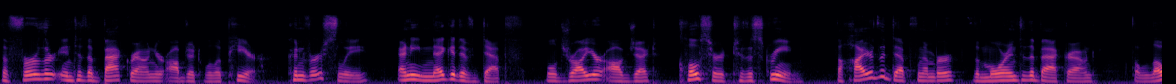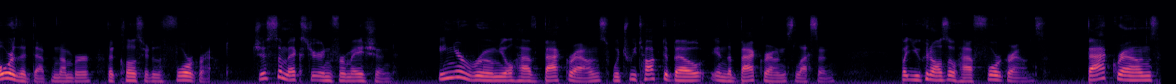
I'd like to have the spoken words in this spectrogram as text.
the further into the background your object will appear. Conversely, any negative depth will draw your object closer to the screen, The higher the depth number, the more into the background. The lower the depth number, the closer to the foreground. Just some extra information. In your room, you'll have backgrounds, which we talked about in the backgrounds lesson, but you can also have foregrounds. Backgrounds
